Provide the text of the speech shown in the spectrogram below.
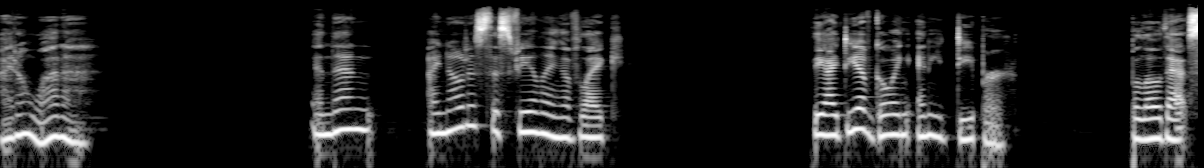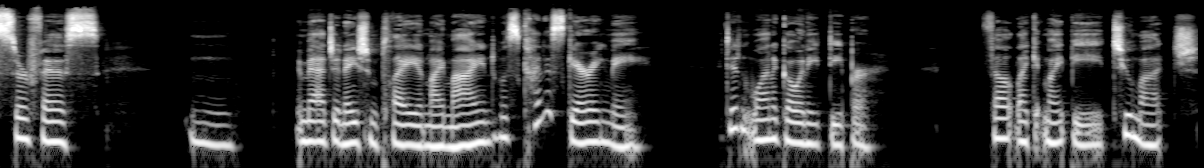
I don't wanna. And then I noticed this feeling of like the idea of going any deeper below that surface mm, imagination play in my mind was kind of scaring me. I didn't want to go any deeper. Felt like it might be too much.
